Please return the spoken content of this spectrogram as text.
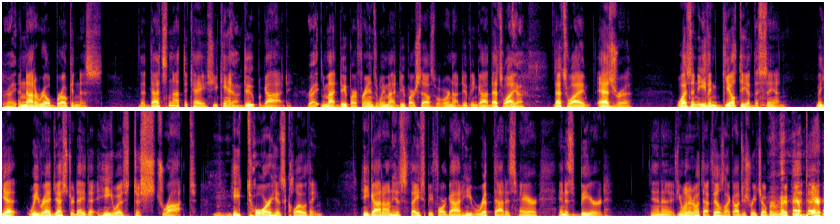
Right. and not a real brokenness. That that's not the case. You can't Yeah. dupe God. right? You might dupe our friends and we might dupe ourselves, but we're not duping God. That's why Yeah. that's why Ezra wasn't even guilty of the sin. But yet we read yesterday that he was distraught. He tore his clothing. He got on his face before God. He ripped out his hair and his beard. And uh, if you want to know what that feels like, I'll just reach over and rip your beard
